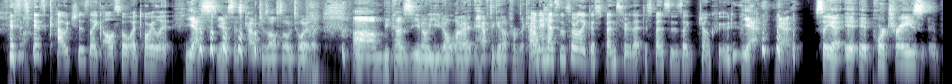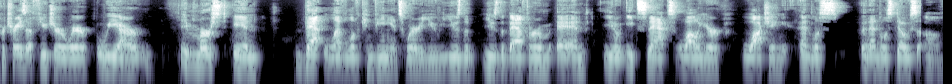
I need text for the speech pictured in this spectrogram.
his his couch is like also a toilet. Yes, yes, his couch is also a toilet. Um, because, you know, you don't want to have to get up from the couch. And it has some sort of like dispenser that dispenses like junk food. yeah, yeah. So yeah, it, it portrays portrays a future where we are immersed in that level of convenience where you use the use the bathroom and you know eat snacks while you're watching endless an endless dose of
